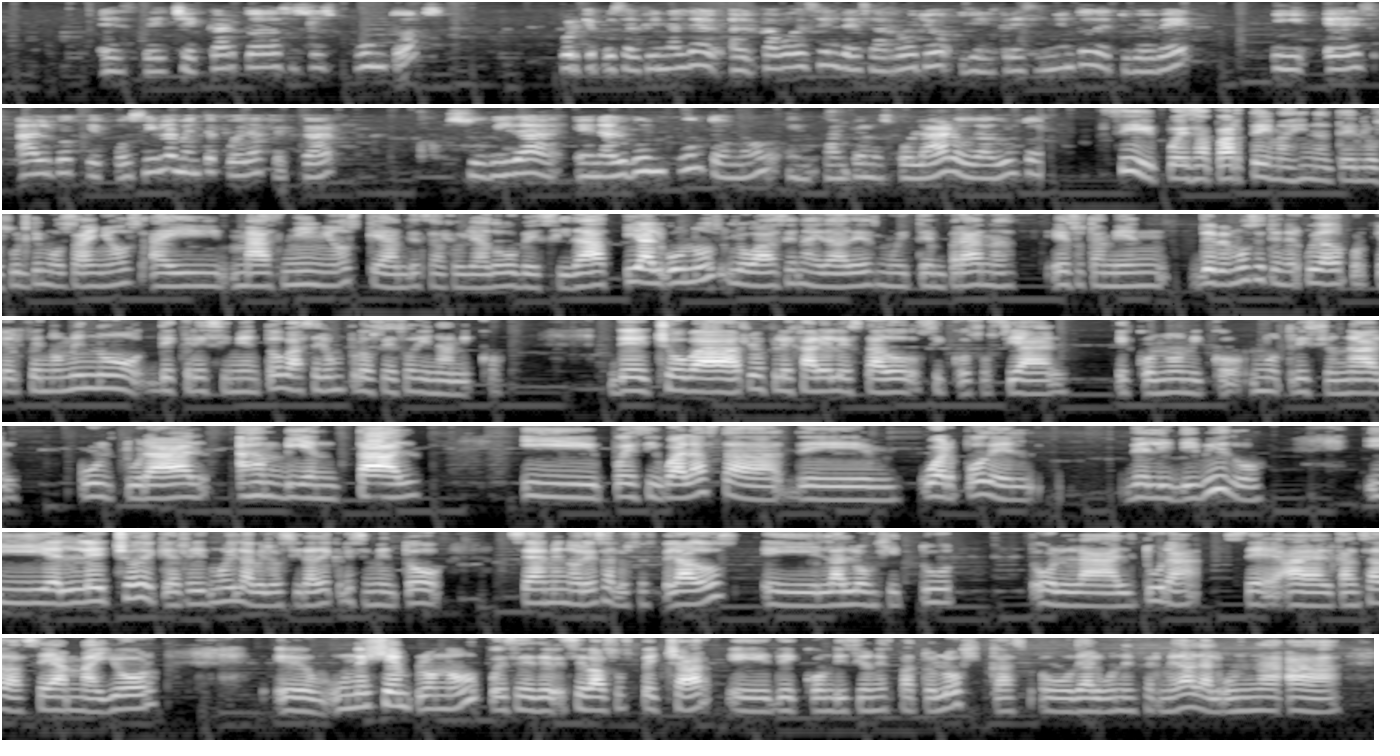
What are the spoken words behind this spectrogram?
este, checar todos esos puntos, porque pues al final de, al cabo es el desarrollo y el crecimiento de tu bebé y es algo que posiblemente puede afectar su vida en algún punto, ¿no? En tanto en lo escolar o de adulto. Sí, pues aparte, imagínate, en los últimos años hay más niños que han desarrollado obesidad y algunos lo hacen a edades muy tempranas. Eso también debemos de tener cuidado porque el fenómeno de crecimiento va a ser un proceso dinámico. De hecho, va a reflejar el estado psicosocial, económico, nutricional, cultural, ambiental y pues igual hasta de cuerpo del, del individuo. Y el hecho de que el ritmo y la velocidad de crecimiento sean menores a los esperados y la longitud o la altura alcanzada sea mayor, eh, un ejemplo, ¿no? Pues se, va a sospechar eh, de condiciones patológicas o de alguna enfermedad, alguna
